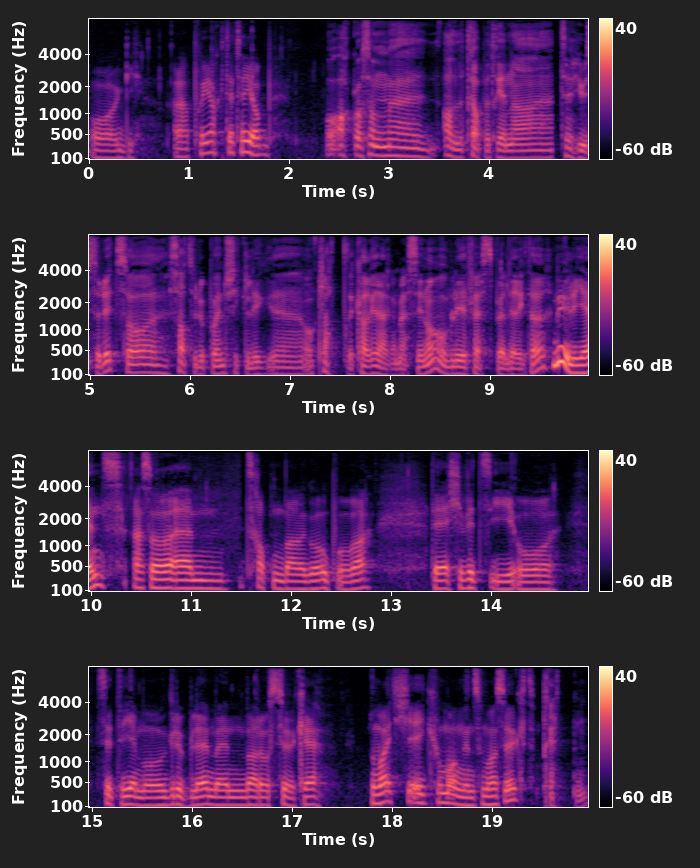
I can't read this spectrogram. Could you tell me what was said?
og er på jakt etter jobb. Og akkurat som eh, alle trappetrinnene til huset ditt, så satser du på en skikkelig eh, å klatre karrieremessig nå og bli festspilldirektør. Muligens. Altså, um, trappen bare går oppover. Det er ikke vits i å sitte hjemme og gruble, men bare å søke. Nå vet ikke jeg hvor mange som har søkt. 13.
